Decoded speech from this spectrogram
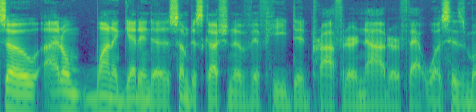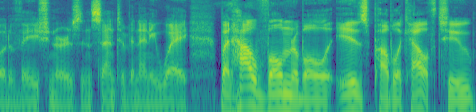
So I don't want to get into some discussion of if he did profit or not, or if that was his motivation or his incentive in any way. But how vulnerable is public health to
